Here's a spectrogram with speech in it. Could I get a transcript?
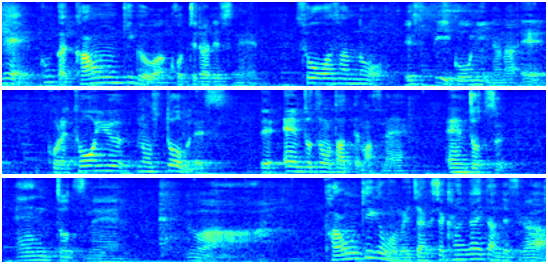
で今回加温器具はこちらですね。総和さんの SP527A これ灯油のストーブです。で煙突も立ってますね。煙突。煙突ね。うわ加温器具もめちゃくちゃ考えたんですが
